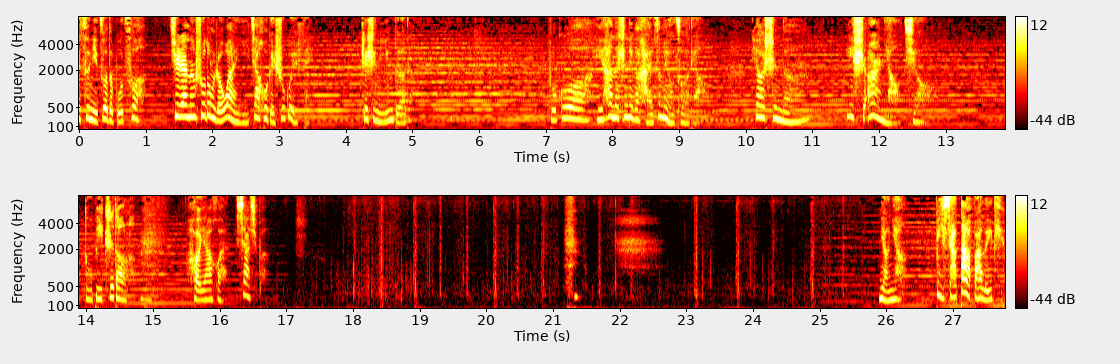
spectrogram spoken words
这次你做的不错，居然能说动柔婉仪嫁祸给淑贵妃，这是你应得的。不过遗憾的是，那个孩子没有做掉。要是能，一石二鸟就。奴婢知道了。好丫鬟，下去吧。哼 娘娘，陛下大发雷霆，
